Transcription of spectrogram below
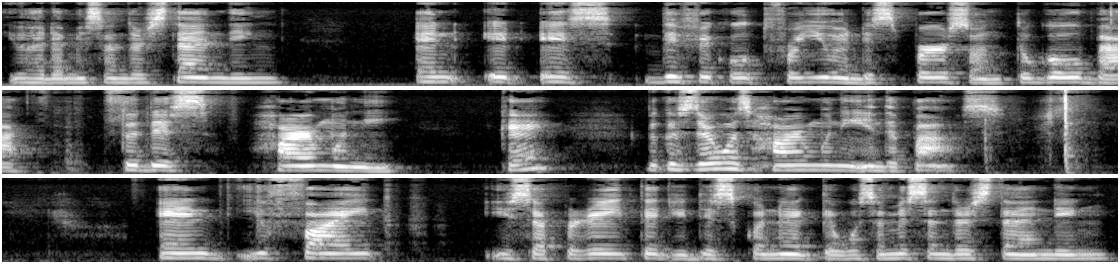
you had a misunderstanding, and it is difficult for you and this person to go back to this harmony, okay? Because there was harmony in the past. And you fight, you separated, you disconnect, there was a misunderstanding,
